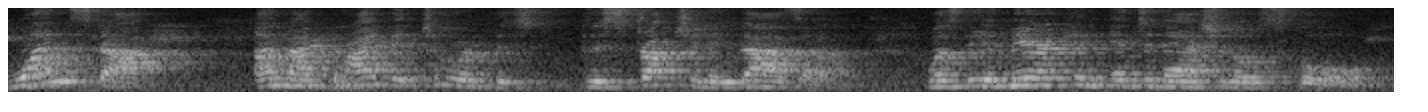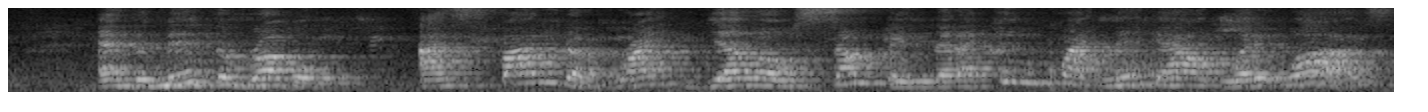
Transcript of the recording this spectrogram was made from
One stop on my private tour of destruction in Gaza was the American International School. And amid the rubble, I spotted a bright yellow something that I couldn't quite make out what it was.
